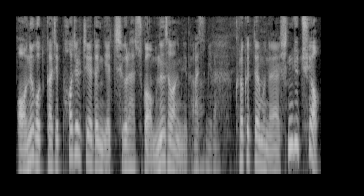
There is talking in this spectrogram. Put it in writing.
어느 곳까지 퍼질지에 대한 예측을 할 수가 없는 상황입니다. 맞습니다. 그렇기 때문에 신규 취업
